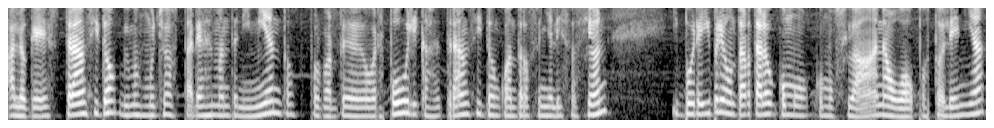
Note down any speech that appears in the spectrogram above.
a lo que es tránsito. Vimos muchas tareas de mantenimiento por parte de obras públicas de tránsito en cuanto a señalización. Y por ahí preguntarte algo como, como ciudadana o apostoleña,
